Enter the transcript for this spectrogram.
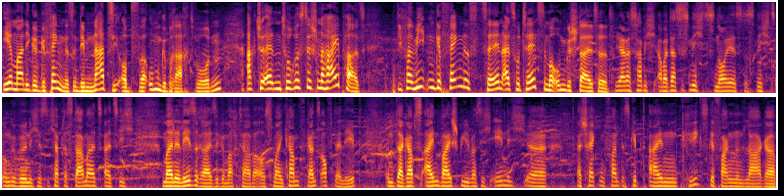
ehemalige Gefängnis, in dem Nazi-Opfer umgebracht wurden, aktuell einen touristischen Hype hat. Die vermieten Gefängniszellen als Hotelzimmer umgestaltet. Ja, das habe ich, aber das ist nichts Neues, das ist nichts Ungewöhnliches. Ich habe das damals, als ich meine Lesereise gemacht habe aus Mein Kampf, ganz oft erlebt. Und da gab es ein Beispiel, was ich ähnlich äh, erschreckend fand. Es gibt ein Kriegsgefangenenlager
